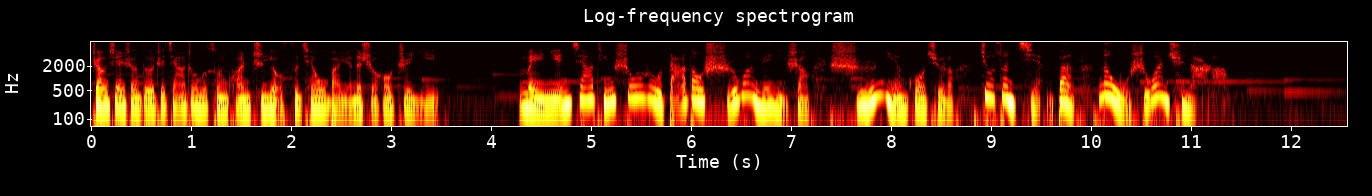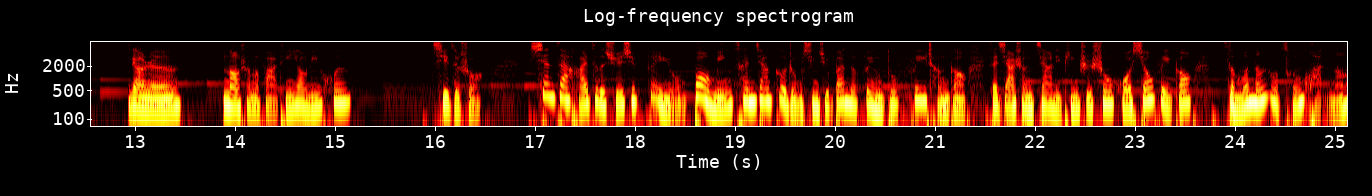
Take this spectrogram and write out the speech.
张先生得知家中的存款只有四千五百元的时候，质疑：每年家庭收入达到十万元以上，十年过去了，就算减半，那五十万去哪儿了？两人闹上了法庭，要离婚。妻子说。现在孩子的学习费用、报名参加各种兴趣班的费用都非常高，再加上家里平时生活消费高，怎么能有存款呢？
